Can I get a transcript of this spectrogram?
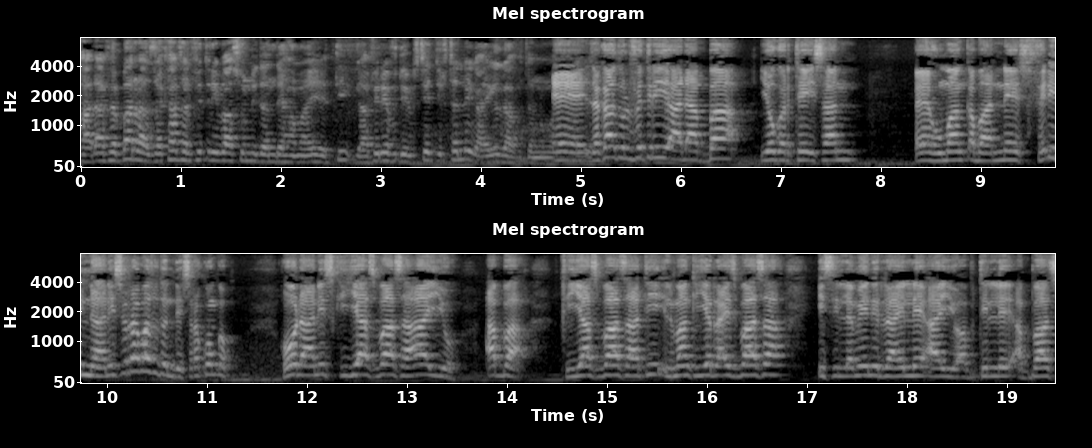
haadhaaf abbaarraa zakaat alfixrii baasuun ni danda'ama jetti gaafii reefu deebistee jirtallee gaa eega gaafatannu Eh, zakaatul fitrii haadha abbaa yoo gartee isaan eh, humaan qabaannees fedhinnaanis irraa baasuu dandeessa rakkoon qabu hoodhaanis kiyyaas baasaa aayyo abba kiyyaas baasaati ilmaan kiyyarraayis baasaa isin lameen irraa illee aayyo abtillee abbaas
